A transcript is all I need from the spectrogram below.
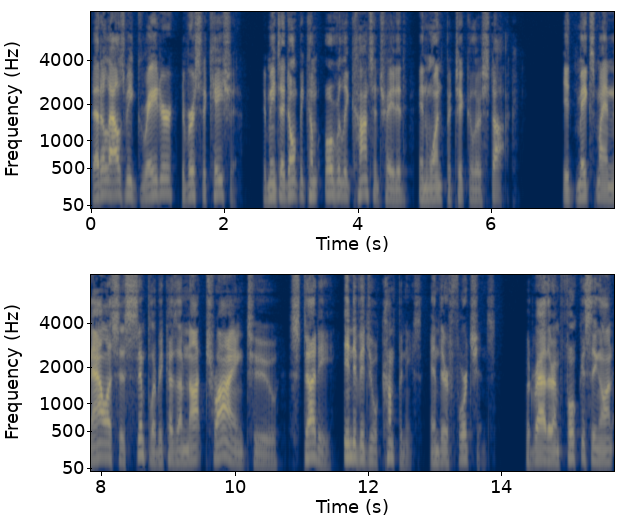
That allows me greater diversification. It means I don't become overly concentrated in one particular stock. It makes my analysis simpler because I'm not trying to study individual companies and their fortunes, but rather I'm focusing on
